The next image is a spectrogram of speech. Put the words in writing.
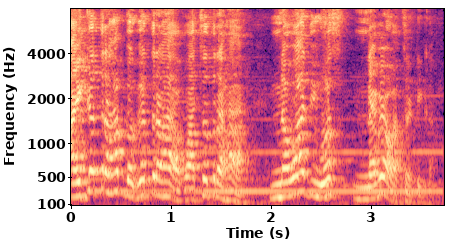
ऐकत राहा बघत राहा वाचत राहा. नवा दिवस नव्या वात्रटिका.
